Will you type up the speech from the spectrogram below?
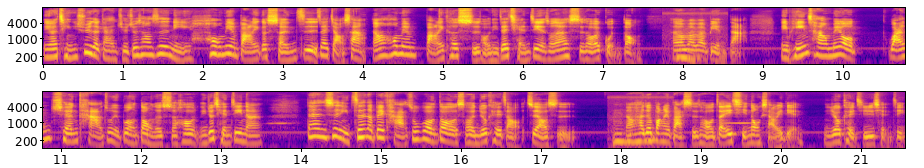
你的情绪的感觉就像是你后面绑了一个绳子在脚上，然后后面绑了一颗石头，你在前进的时候，那石头会滚动，它会慢慢变大。你平常没有完全卡住你不能动的时候，你就前进啊。但是你真的被卡住不能动的时候，你就可以找治疗师，然后他就帮你把石头在一起弄小一点。你就可以继续前进，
